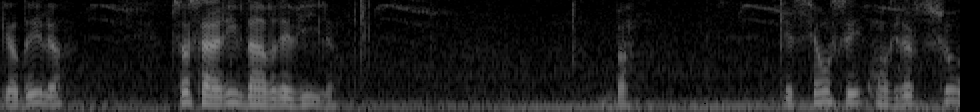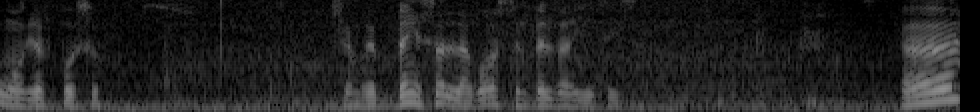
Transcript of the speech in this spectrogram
Regardez, là. Ça, ça arrive dans la vraie vie, là. Bon. Question, c'est on greffe ça ou on greffe pas ça? J'aimerais bien ça l'avoir, c'est une belle variété, ça. Hein?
